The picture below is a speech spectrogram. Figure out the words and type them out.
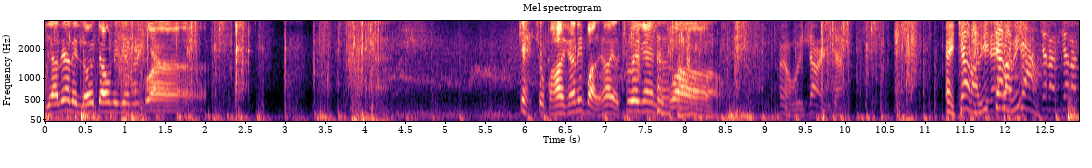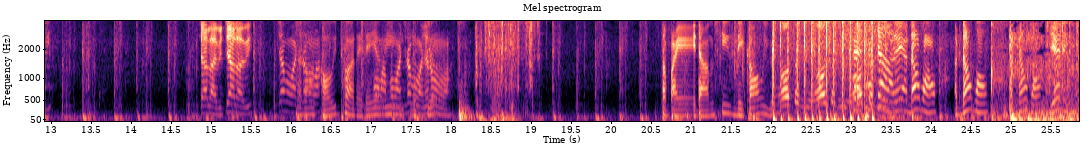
ဒီကလေးကလေလောကြောင်းနေပြန်ပြီကွာကဲကျဘာကန်းလေးပါလေဟာကျွဲကန်းလေကွာအဲ့ဝေးလာတယ်ချမ်း အေးကြာလာပြီကြာလာပြီကြာလာပြီကြာလာပြီ။ကြာလာပြီကြာလာပြီကြကျွန်တော်ကျွန်ကျွန်တော်တော်ခေါင်းကြီးထွက်နေတယ်ကျွန်ရောက်ပြီတော်ကျွန်တော်ကျွန်တော်တပိုင်ဒါမရှိနေကောင်းပြီပဲဟောတက်ပြီဟောတက်ပြီထဟောက်တက်ကြပြီတယ်အတော့မောင်အတော့မောင်အတော့မောင်ရဲနေပြီ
